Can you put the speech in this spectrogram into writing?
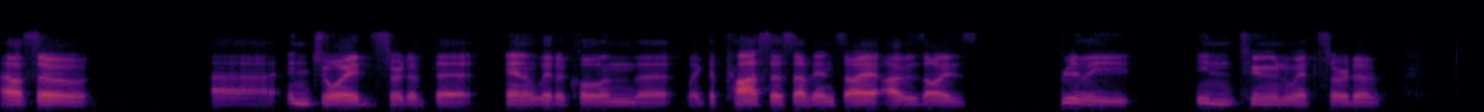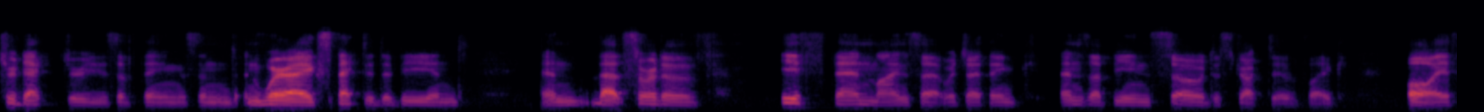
I also uh, enjoyed sort of the analytical and the like the process of it. And so I, I was always really in tune with sort of trajectories of things and and where I expected to be and and that sort of if then mindset which I think ends up being so destructive like oh if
